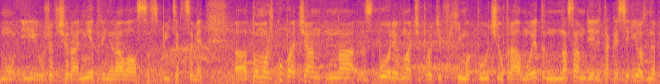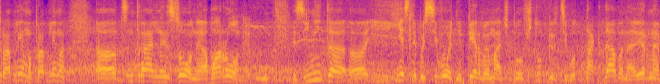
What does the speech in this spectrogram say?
травму и уже вчера не тренировался с питерцами. Э, Томаш Губачан на сборе в матче против Химок получил травму. Это на самом деле такая серьезная проблема. Проблема э, центральной зоны обороны у «Зенита». Э, и если бы сегодня первый матч был в Штутгарте, вот тогда бы, наверное,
